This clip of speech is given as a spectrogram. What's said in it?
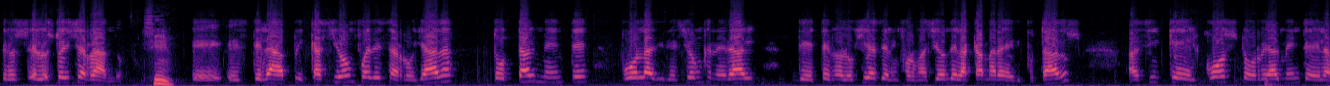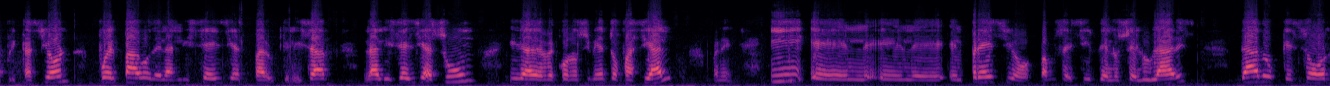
Pero se lo estoy cerrando. Sí. Eh, este, la aplicación fue desarrollada totalmente por la Dirección General de Tecnologías de la Información de la Cámara de Diputados. Así que el costo realmente de la aplicación fue el pago de las licencias para utilizar la licencia Zoom y la de reconocimiento facial. Y el, el, precio, vamos a decir, de los celulares, dado que son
